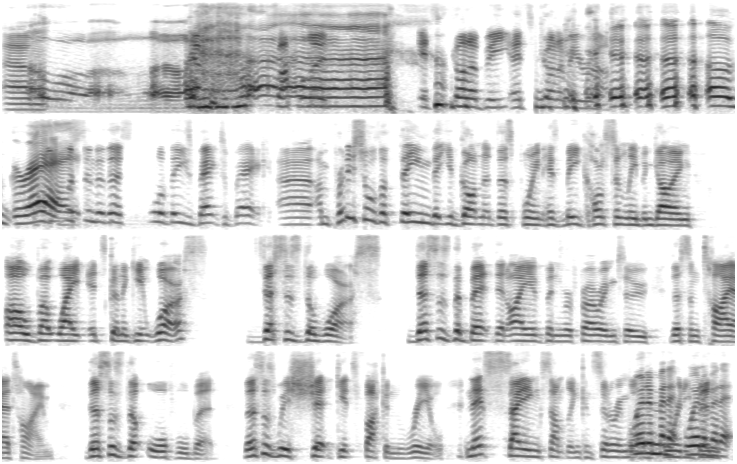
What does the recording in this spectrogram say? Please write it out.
Um, Oh. It's gonna be, it's gonna be rough. oh, great. Listen to this, all of these back to back. Uh, I'm pretty sure the theme that you've gotten at this point has me constantly been going, oh, but wait, it's to get worse. This is the worst. This is the bit that I have been referring to this entire time. This is the awful bit. This is where shit gets fucking real. And that's saying something considering what Wait a minute. Wait a minute.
